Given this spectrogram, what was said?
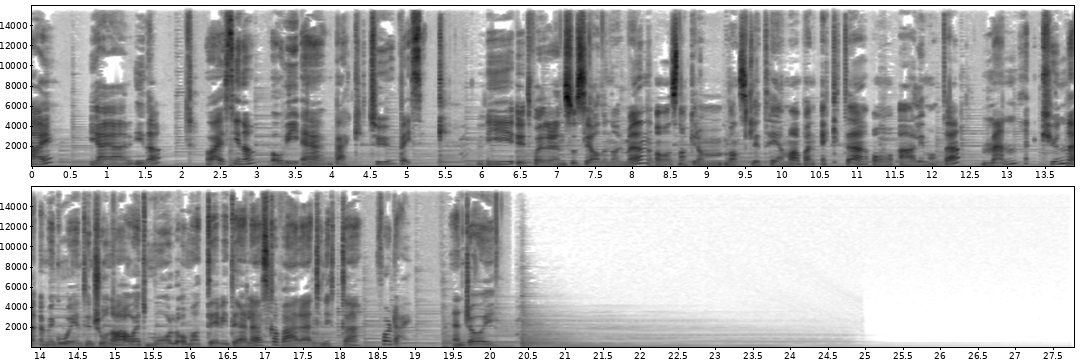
Hei, jeg er Ida. Og jeg er Stina, og vi er Back to basic. Vi utfordrer den sosiale normen og snakker om vanskelige tema på en ekte og ærlig måte. Men kun med gode intensjoner og et mål om at det vi deler, skal være til nytte for deg. Enjoy!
